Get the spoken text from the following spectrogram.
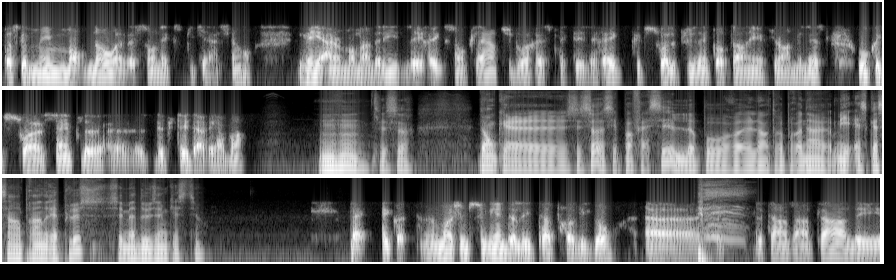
parce que même Morneau avait son explication. Mais à un moment donné, les règles sont claires, tu dois respecter les règles, que tu sois le plus important et influent ministre ou que tu sois un simple euh, député d'arrière-ban. Mm c'est ça. Donc, euh, c'est ça, c'est pas facile pour euh, l'entrepreneur. Mais est-ce que ça en prendrait plus? C'est ma deuxième question. Ben, écoute, moi, je me souviens de l'État Provigo. Euh, de temps en temps, les,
